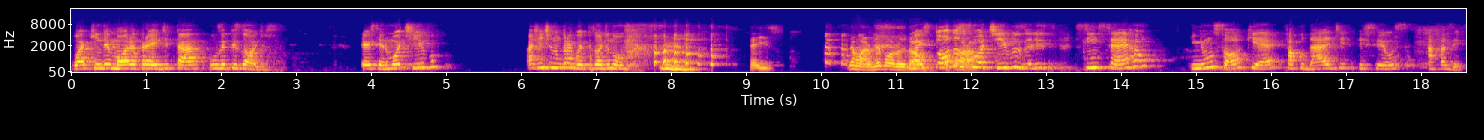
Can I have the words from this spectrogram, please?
O Akin demora para editar os episódios. Terceiro motivo. A gente não gravou episódio novo. É isso. Não, mas não demorou, não. Mas todos os motivos, eles se encerram em um só, que é faculdade e seus afazeres.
